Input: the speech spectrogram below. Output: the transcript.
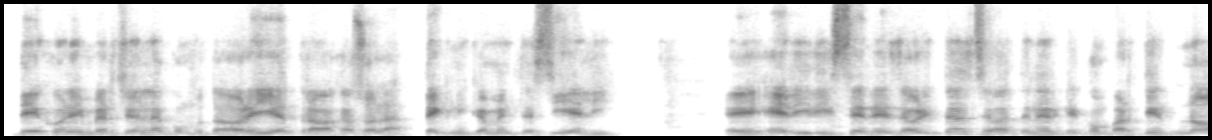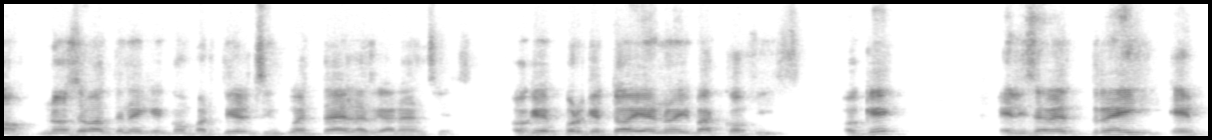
dejo la inversión en la computadora y ella trabaja sola. Técnicamente sí, Eli. Eh, Eddie dice, desde ahorita se va a tener que compartir. No, no se va a tener que compartir el 50 de las ganancias. ¿Ok? Porque todavía no hay back office. ¿Ok? Elizabeth Rey, eh,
